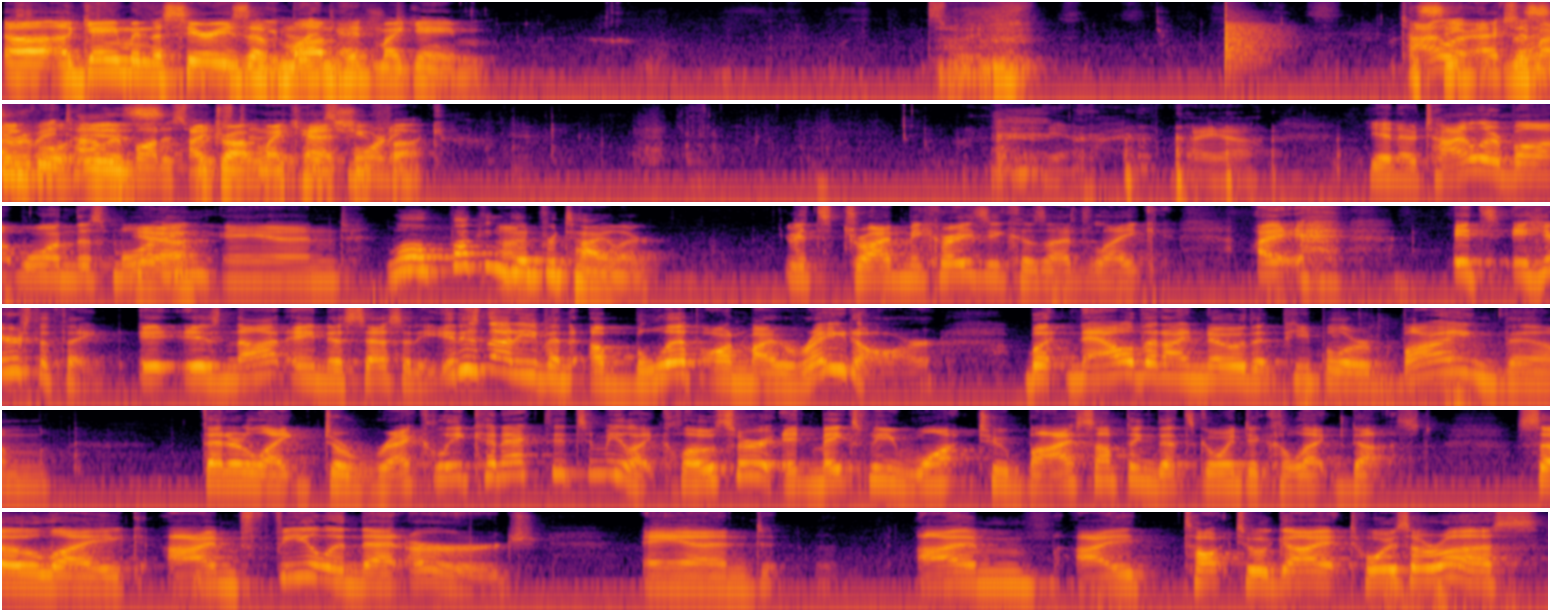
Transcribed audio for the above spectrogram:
Uh, a game in the series of You Mom played Hid My Game. The Tyler, sequ- actually, the my sequel roommate Tyler is bought a Switch I dropped my today- this cashew fuck. Yeah, I, uh, yeah. No, Tyler bought one this morning, and Well, fucking good for Tyler. it's driving me crazy because I'd like I it's here's the thing it is not a necessity it is not even a blip on my radar but now that I know that people are buying them that are like directly connected to me like closer it makes me want to buy something that's going to collect dust so like I'm feeling that urge and I'm I talked to a guy at Toys R Us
